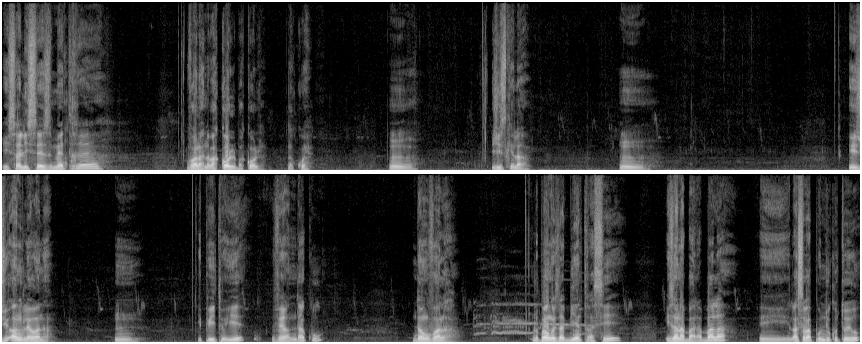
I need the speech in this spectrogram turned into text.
esali 16 mètre voilà na bacole bacole na coin hmm. jusque là hmm. ezwi angle wana hmm. epuis toye vers ndako donc voilà lopango eza bien tracé eza na balabala e, lakisa bapondu koto oyo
